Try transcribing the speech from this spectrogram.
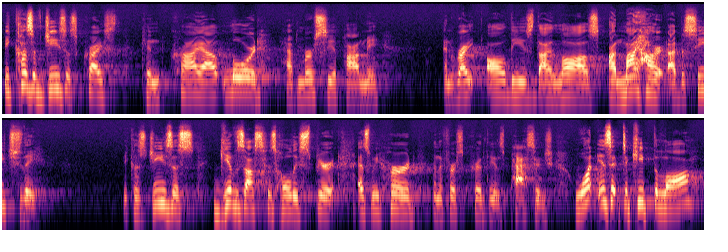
because of Jesus Christ, can cry out, Lord, have mercy upon me, and write all these thy laws on my heart, I beseech thee. Because Jesus gives us his Holy Spirit, as we heard in the First Corinthians passage. What is it to keep the law?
